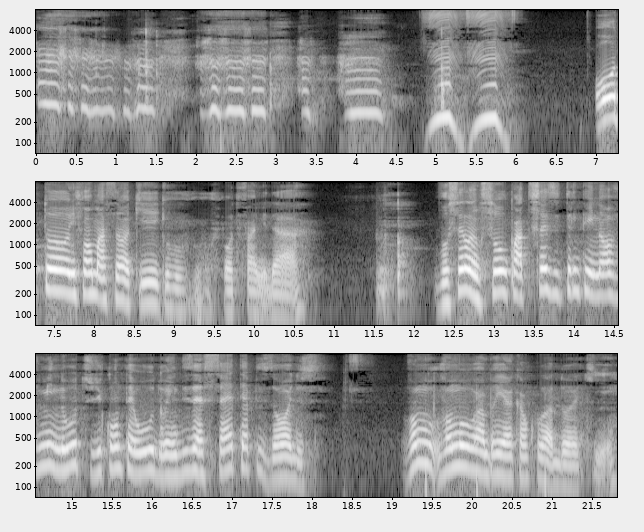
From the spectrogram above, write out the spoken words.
Outra informação aqui que o Spotify me dá. Você lançou 439 minutos de conteúdo em 17 episódios. Vamos, vamos abrir a calculadora aqui.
